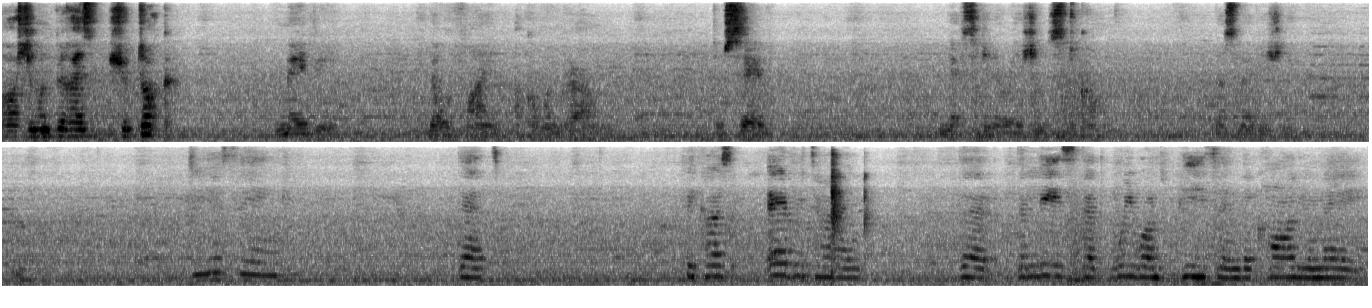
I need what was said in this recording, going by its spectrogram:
or Shimon Peres should talk. Maybe they will find a common ground to save next generations to come. That's my vision. Do you think that because every time the the list that we want peace in the call you make,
